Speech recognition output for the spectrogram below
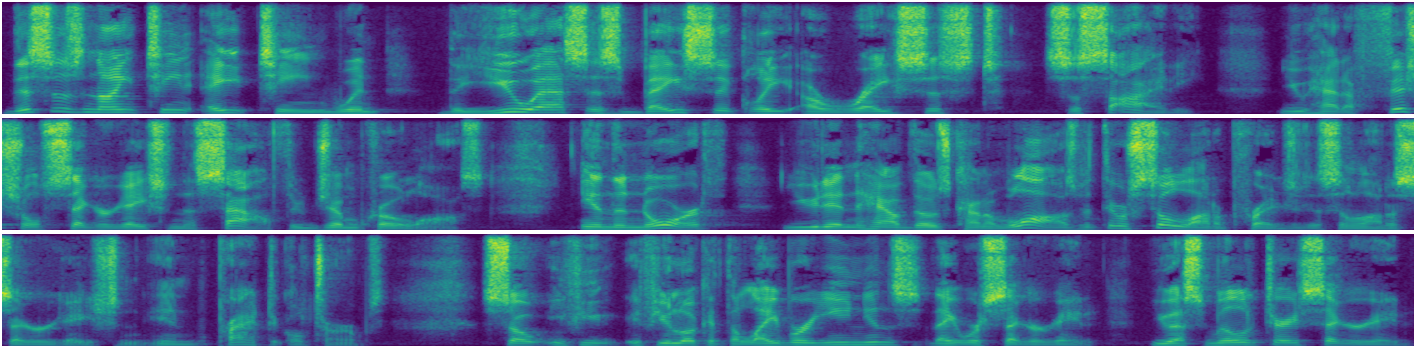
This is 1918 when the U.S. is basically a racist society. You had official segregation in the South through Jim Crow laws. In the North, you didn't have those kind of laws, but there was still a lot of prejudice and a lot of segregation in practical terms. So if you, if you look at the labor unions, they were segregated. U.S. military segregated.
